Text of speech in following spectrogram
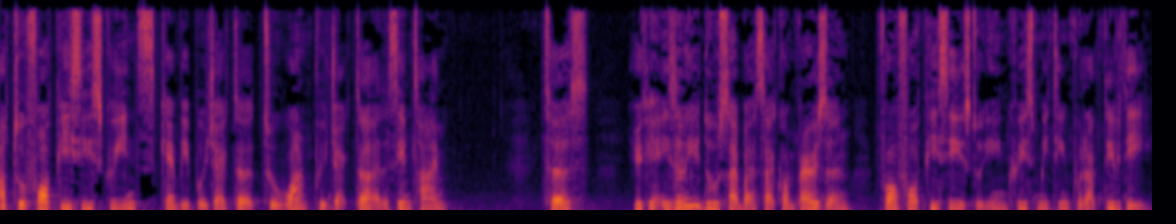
up to 4 PC screens can be projected to one projector at the same time. Thus, you can easily do side-by-side -side comparison from 4 PCs to increase meeting productivity.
